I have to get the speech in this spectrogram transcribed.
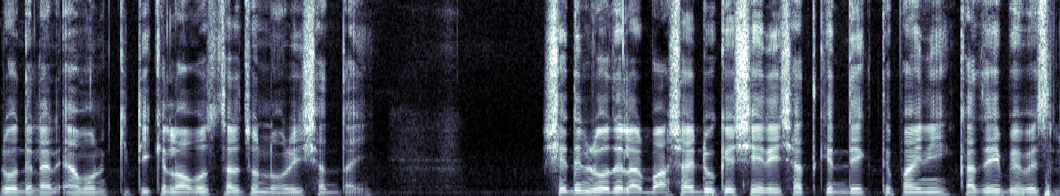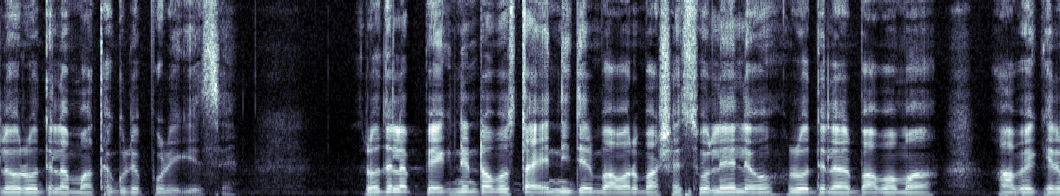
রোদেলার এমন ক্রিটিক্যাল অবস্থার জন্য রিশাদ দায়ী। সেদিন রোদেলার বাসায় ঢুকে সে রিশাদকে দেখতে পায়নি, কাজেই ভেবেছিল রোদেলা মাথা ঘুরে পড়ে গিয়েছে। রোদেলা প্রেগনেন্ট অবস্থায় নিজের বাবার বাসায় চলে এলেও রোদেলার বাবা মা আবেগের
